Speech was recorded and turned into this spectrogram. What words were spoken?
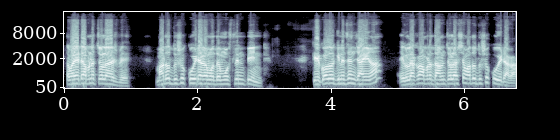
তারপর এটা আপনার চলে আসবে। মাত্র দুশো কুড়ি টাকার মধ্যে মুসলিম প্রিন্ট কে কত কিনেছেন জানি না। এগুলো এখন আপনার দাম চলে আসছে মাত্র দুশো কুড়ি টাকা।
